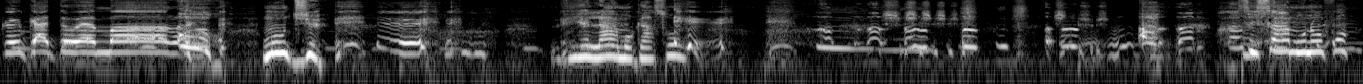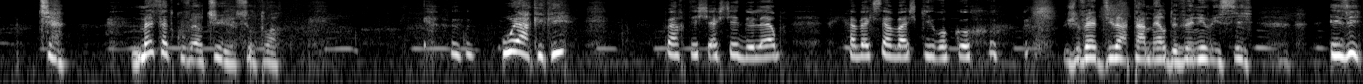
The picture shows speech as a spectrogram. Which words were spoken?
que Kato est mort. Oh, mon Dieu Viens là, mon garçon. C'est ça, mon enfant. Tiens, mets cette couverture sur toi. Où est Akiki? Partez chercher de l'herbe avec sa vache Kiroko. Je vais dire à ta mère de venir ici. Izzy,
